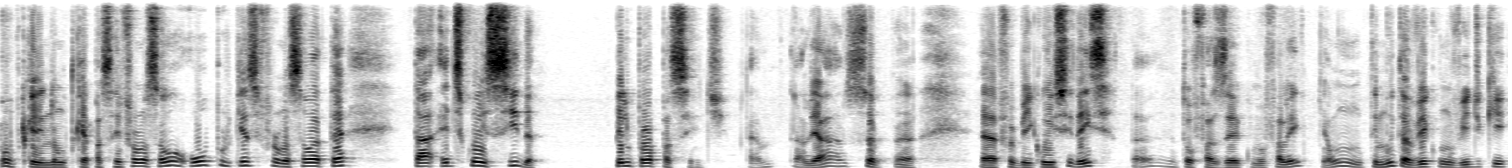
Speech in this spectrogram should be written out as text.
ou porque ele não quer passar informação, ou porque essa informação até tá, é desconhecida pelo próprio paciente. Tá? Aliás, é, é, foi bem coincidência. Tá? Estou fazendo, como eu falei, é um, tem muito a ver com o vídeo que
